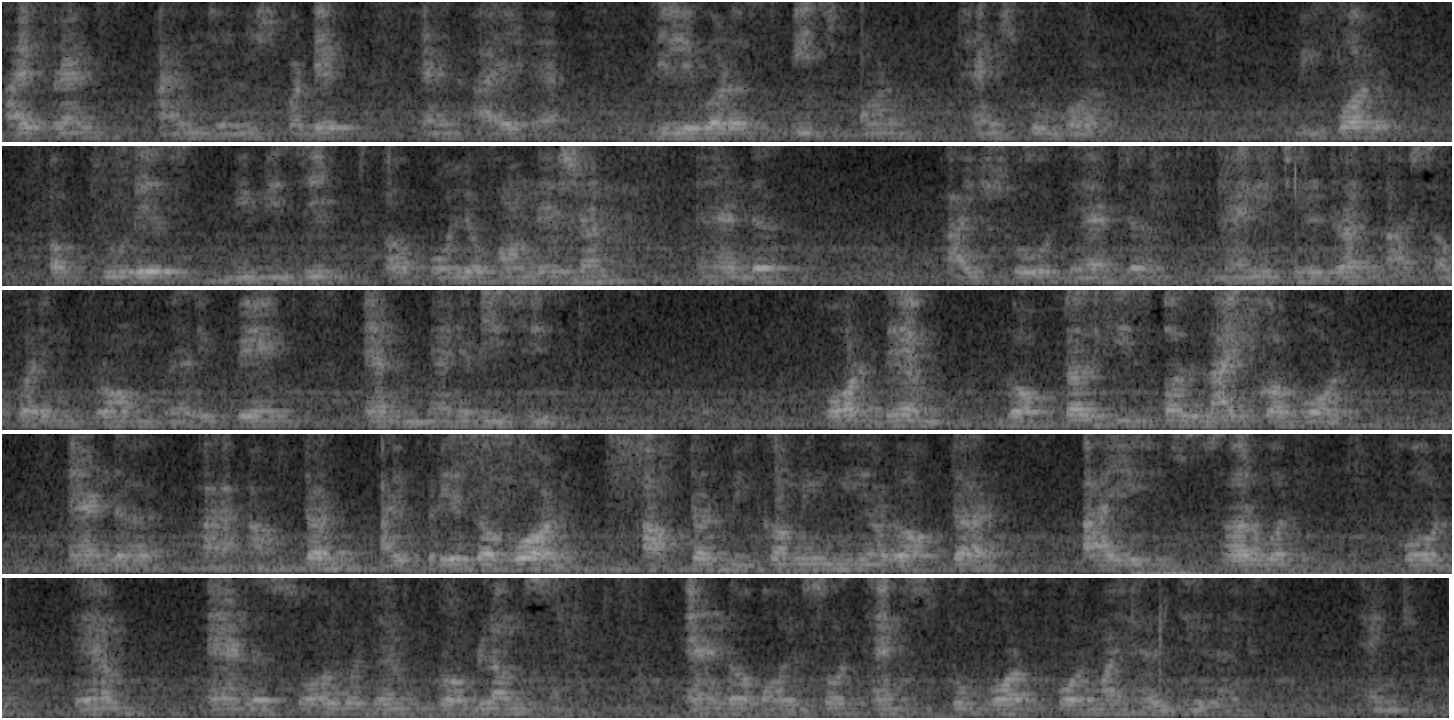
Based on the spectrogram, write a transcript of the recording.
Hi friends, I am Jainish Patel and I uh, delivered a speech on thanks to God. Before a few days we visit a polio foundation and uh, I show that uh, many children are suffering from very pain and many diseases. For them, doctor is a like a God. And uh, I, after I pray the God, after becoming me a doctor, I serve for them and solve them problems and also thanks to God for my healthy life. Thank you.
